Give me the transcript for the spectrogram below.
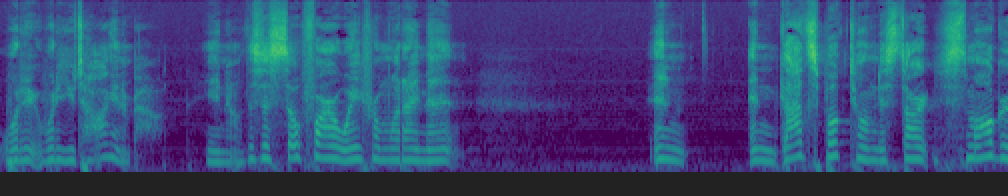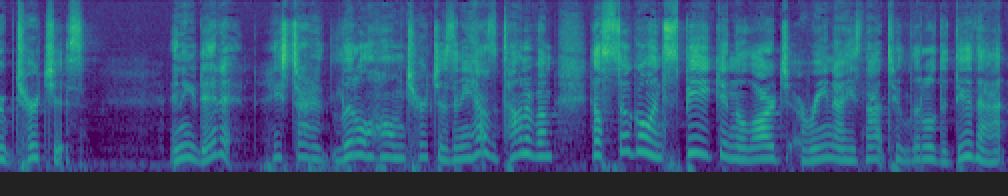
what, are, what are you talking about? You know, this is so far away from what I meant. And, and God spoke to him to start small group churches. And he did it. He started little home churches, and he has a ton of them. He'll still go and speak in the large arena. He's not too little to do that.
